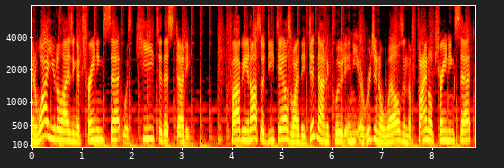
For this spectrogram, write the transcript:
and why utilizing a training set was key to this study. Fabien also details why they did not include any original wells in the final training set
